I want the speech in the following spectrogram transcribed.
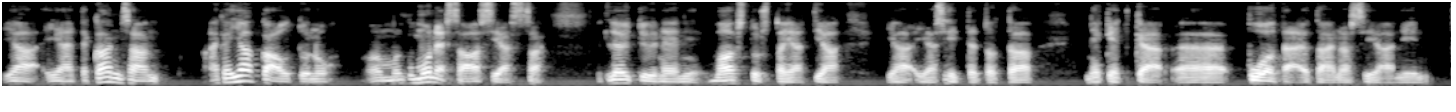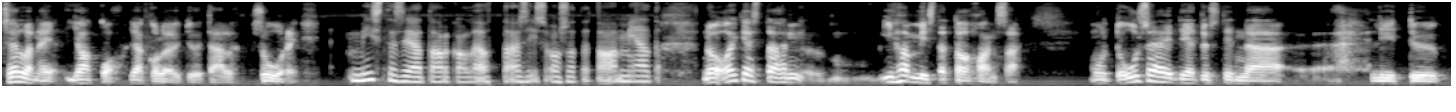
ja, ja että kansa on aika jakautunut on monessa asiassa. Että löytyy ne vastustajat ja, ja, ja sitten tota, ne, ketkä ää, puoltaa jotain asiaa, niin sellainen jako, jako löytyy täällä suuri. Mistä siellä tarkalleen ottaen siis osoitetaan mieltä? No oikeastaan ihan mistä tahansa, mutta usein tietysti nämä liittyy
